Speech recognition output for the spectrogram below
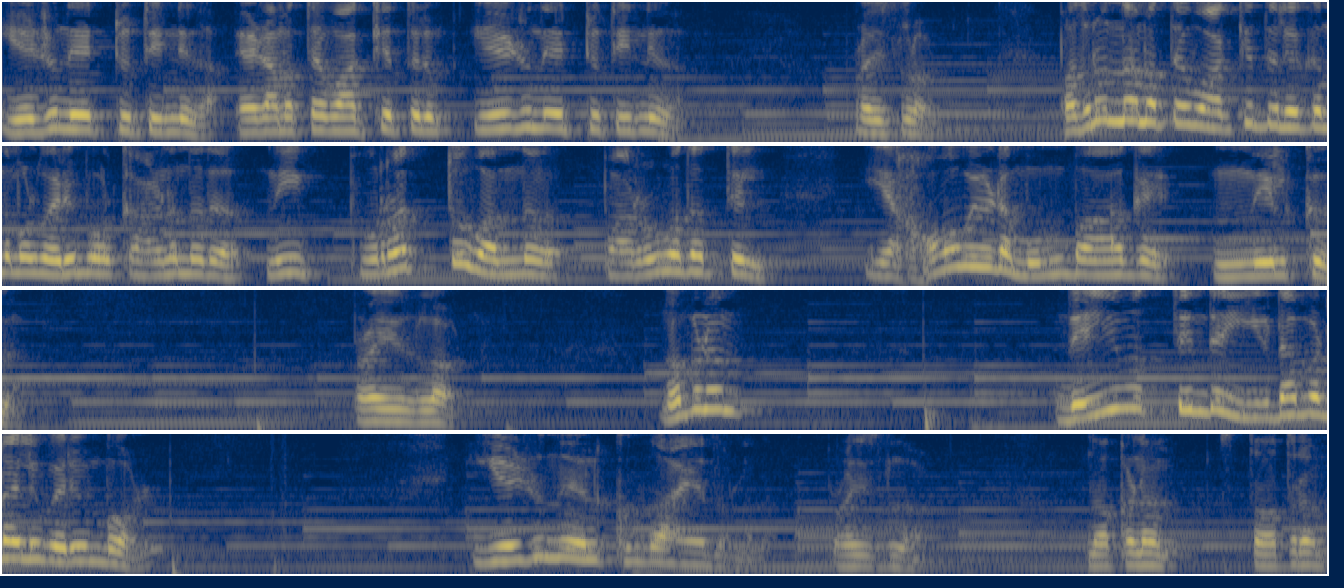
എഴുന്നേറ്റു തിന്നുക. ഏഴാമത്തെ വാക്യത്തിലും എഴുന്നേറ്റു തിന്നുക. പ്രൈസ്ലോൺ പതിനൊന്നാമത്തെ വാക്യത്തിലേക്ക് നമ്മൾ വരുമ്പോൾ കാണുന്നത് നീ പുറത്തു വന്ന് പർവതത്തിൽ യഹോവയുടെ മുമ്പാകെ നിൽക്കുക. പ്രൈസ് ലോ നോക്കണം ദൈവത്തിന്റെ ഇടപെടൽ വരുമ്പോൾ എഴുന്നേൽക്കുക എന്നുള്ളത്. പ്രൈസ് ലോ നോക്കണം സ്തോത്രം.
